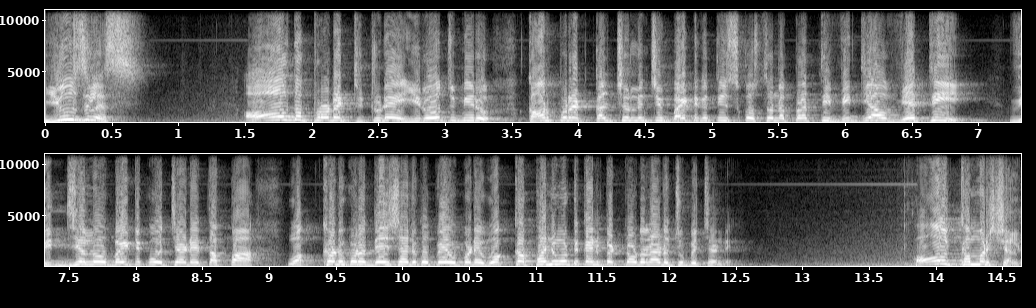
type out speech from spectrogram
Useless. All the product today ఈరోజు మీరు కార్పొరేట్ కల్చర్ నుంచి బయటకు తీసుకొస్తున్న ప్రతి విద్యా వ్యక్తి విద్యలో బయటకు వచ్చాడే తప్ప ఒక్కడు కూడా దేశానికి ఉపయోగపడే ఒక్క పనిముట్టు కనిపెట్టినోడు నాడు చూపించండి. ఆల్ కమర్షియల్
